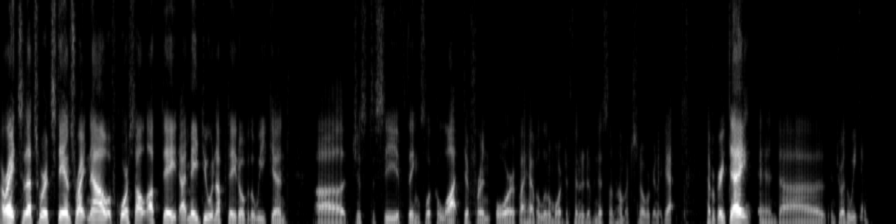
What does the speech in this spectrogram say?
All right, so that's where it stands right now. Of course, I'll update. I may do an update over the weekend uh, just to see if things look a lot different or if I have a little more definitiveness on how much snow we're going to get. Have a great day and uh, enjoy the weekend.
